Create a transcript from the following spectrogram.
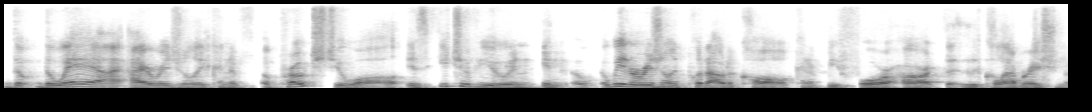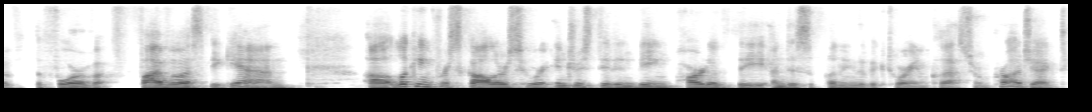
the the way I, I originally kind of approached you all is each of you in in uh, we had originally put out a call kind of before our the, the collaboration of the four of us, five of us began. Uh, looking for scholars who are interested in being part of the Undisciplining the Victorian Classroom project,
